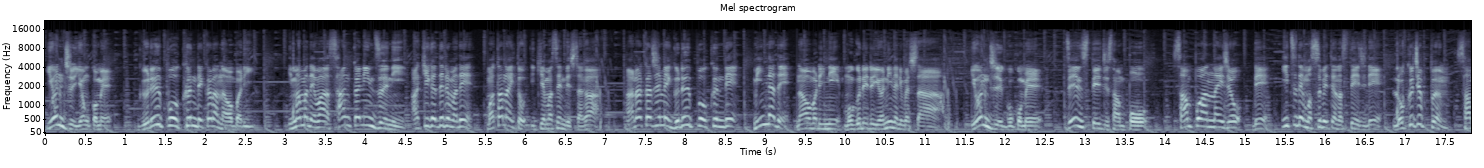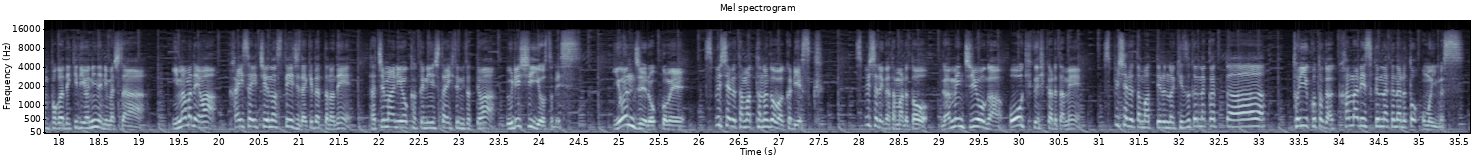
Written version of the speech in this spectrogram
44個目グループを組んでから縄張り。今までは参加人数に空きが出るまで待たないといけませんでしたがあらかじめグループを組んでみんなで縄張りに潜れるようになりました。45個目全ステージ散歩。散歩案内所でいつでも全てのステージで60分散歩ができるようになりました。今までは開催中のステージだけだったので立ち回りを確認したい人にとっては嬉しい要素です。46個目スペシャル溜まったのが分かりやすく。スペシャルが溜まると画面中央が大きく光るためスペシャル溜まってるの気づかなかったということがかなり少なくなると思います。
